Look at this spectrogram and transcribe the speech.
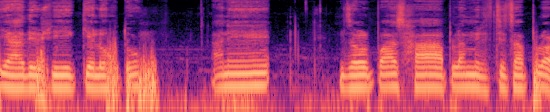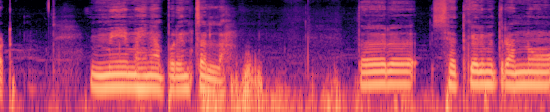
या दिवशी केलो होतो. आणि जवळपास हा आपला मिरचीचा प्लॉट मे महिन्यापर्यंत चालला. तर शेतकरी मित्रांनो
